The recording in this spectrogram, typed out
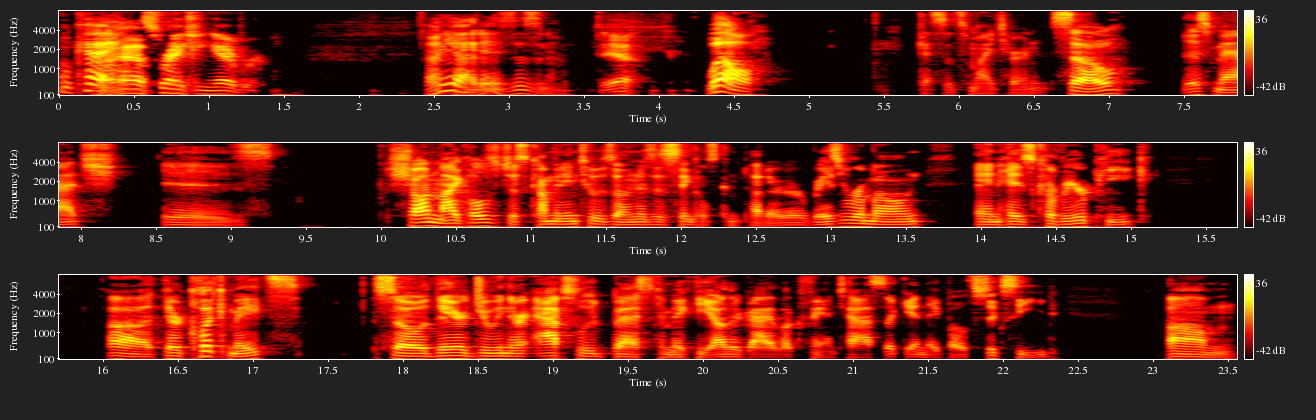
my Okay. highest ranking ever Oh yeah, it is, isn't it? yeah Well, guess it's my turn. So this match is Shawn Michaels just coming into his own as a singles competitor, Razor Ramon and his career peak. Uh, they're Kliqmates, so they're doing their absolute best to make the other guy look fantastic, and they both succeed. Um,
